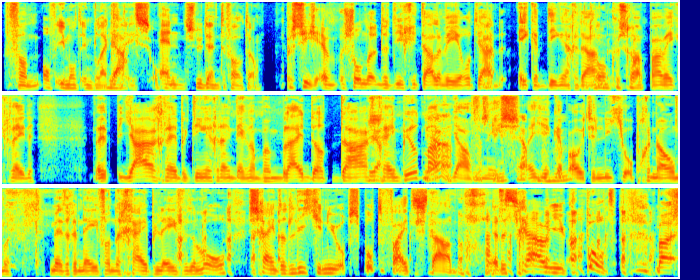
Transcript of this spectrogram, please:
van. Of iemand in blackface Ja, op en- een studentenfoto. Precies. En zonder de digitale wereld. Ja, Ja. ik heb dingen gedaan. Een paar weken geleden. Jaren geleden heb ik dingen gedaan. Ik denk, nou, ik ben blij dat daar Ja. geen beeldmateriaal Ja, van is. ja. Weet je, ik heb ooit een liedje opgenomen met René van der Gijp, Leven de Lol. Schijnt dat liedje nu op Spotify te staan. Ja, dat schaam je je kapot. Maar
